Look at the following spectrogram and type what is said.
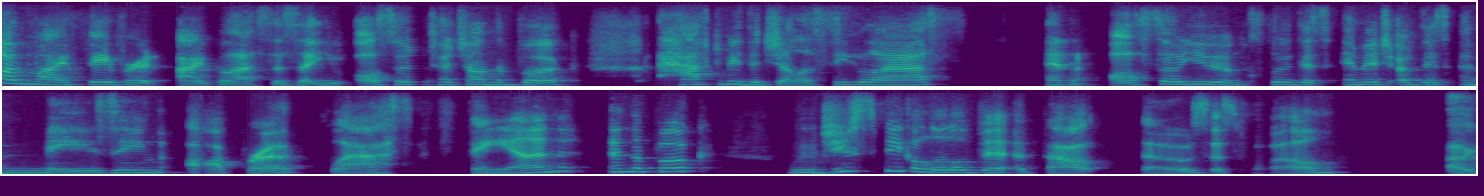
of my favorite eyeglasses that you also touch on the book have to be the jealousy glass. And also, you include this image of this amazing opera glass fan in the book. Would you speak a little bit about those as well? Uh,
